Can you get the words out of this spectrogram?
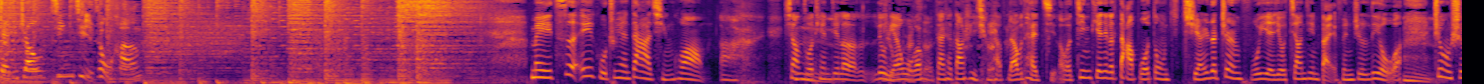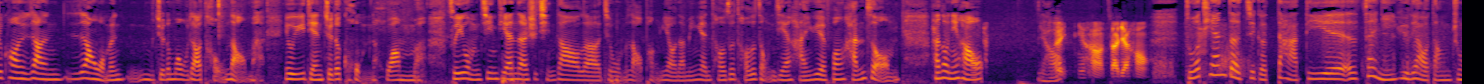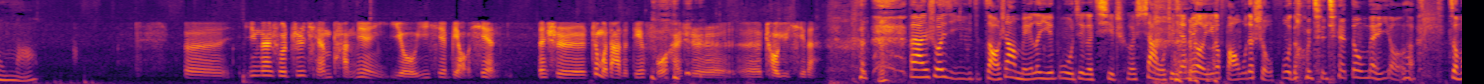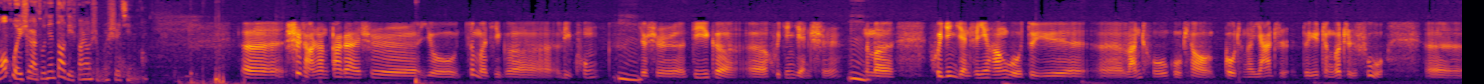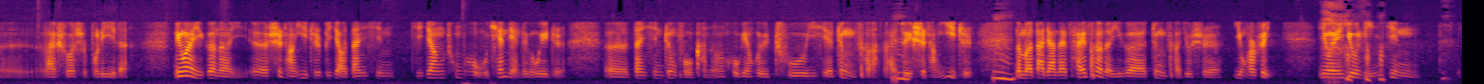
神州经济纵横。每次 A 股出现大情况啊，像昨天跌了六点五个，但是当时已经来 来不太及了。我今天这个大波动，全日的振幅也有将近百分之六啊。嗯这种市况让让我们觉得摸不着头脑嘛，有一点觉得恐慌嘛。所以我们今天呢是请到了就我们老朋友呢，明远投资投资总监韩岳峰韩总，韩总您好。你好，哎，你好，大家好。昨天的这个大跌，呃在您预料当中吗？呃，应该说之前盘面有一些表现，但是这么大的跌幅还是 呃超预期的。大家就说一早上没了一部这个汽车，下午直接没有一个房屋的首付都 直接都没有了，怎么回事啊？昨天到底发生什么事情了？呃，市场上大概是有这么几个利空，嗯就是第一个呃汇金减持，嗯那么汇金减持银行股对于呃蓝筹股票构成了压制，对于整个指数呃来说是不利的。另外一个呢，呃，市场一直比较担心即将冲破五千点这个位置，呃，担心政府可能后边会出一些政策来对市场抑制。嗯那么大家在猜测的一个政策就是印花税，因为又临近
